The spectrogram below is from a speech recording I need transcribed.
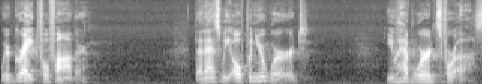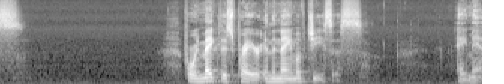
We're grateful, Father, that as we open your word, you have words for us. For we make this prayer in the name of Jesus. Amen.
